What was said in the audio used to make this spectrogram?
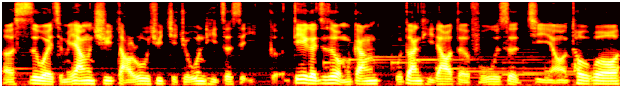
呃，思维怎么样去导入去解决问题，这是一个。第二个就是我们刚不断提到的服务设计然后，透过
